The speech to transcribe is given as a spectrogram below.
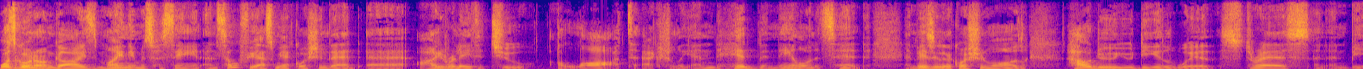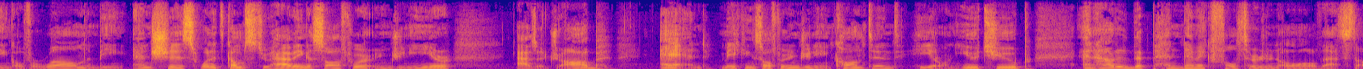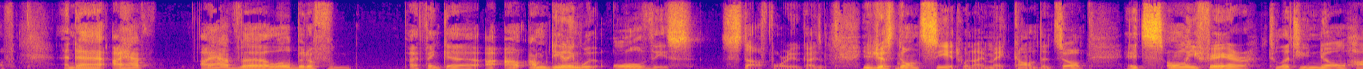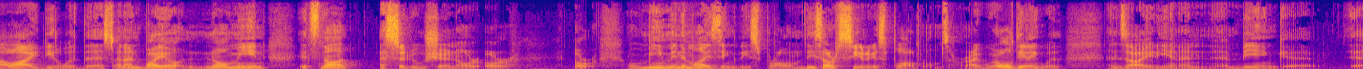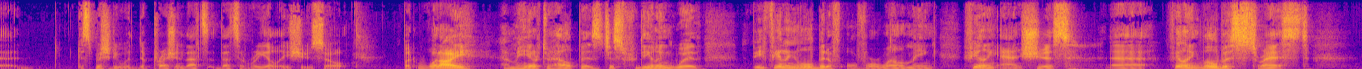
What's going on, guys? My name is Hussein, and some of you asked me a question that uh, I related to a lot actually and hit the nail on its head. And basically, the question was how do you deal with stress and, and being overwhelmed and being anxious when it comes to having a software engineer as a job and making software engineering content here on YouTube? And how did the pandemic filter and all of that stuff? And uh, I have I have a little bit of, I think uh, I, I'm dealing with all of these stuff for you guys. You just don't see it when I make content. So it's only fair to let you know how I deal with this. And, and by no mean, it's not a solution or, or or or me minimizing these problems. These are serious problems, right? We're all dealing with anxiety and and, and being, uh, uh, especially with depression. That's that's a real issue. So but what I am here to help is just dealing with be feeling a little bit of overwhelming, feeling anxious, uh, feeling a little bit stressed,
